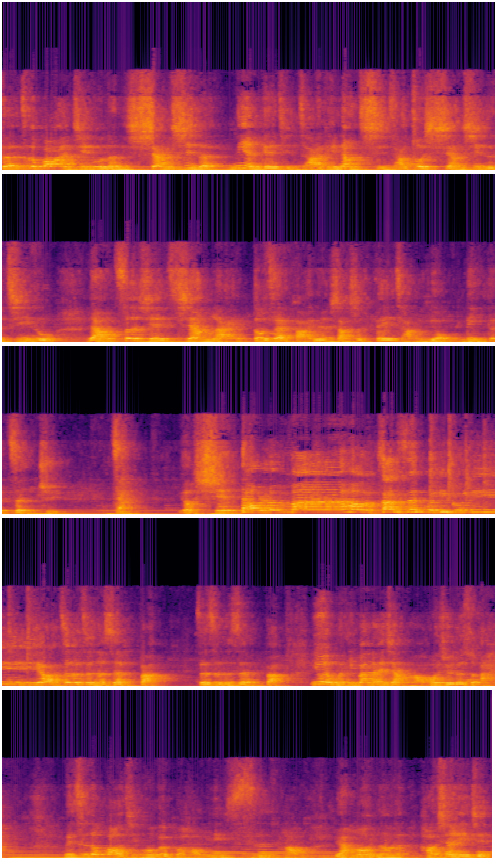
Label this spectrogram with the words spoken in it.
的这个报案记录呢，你详细的念给警察听，让警察做详细的记录，然后这些将来都在法院上是非常有力的证据。这样有学到了吗？好，掌声鼓励鼓励！哈，这个真的是很棒，这真的是很棒，因为我们一般来讲哈，会觉得说啊。每次都报警会不会不好意思哈？然后呢，好像也解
